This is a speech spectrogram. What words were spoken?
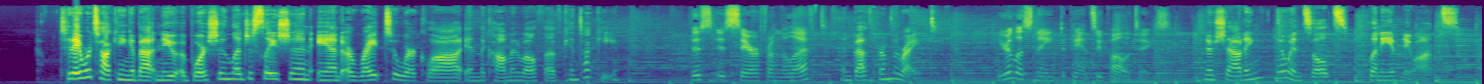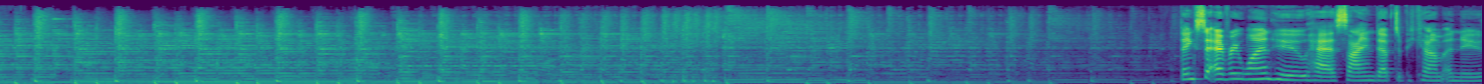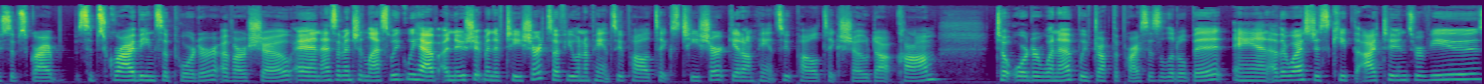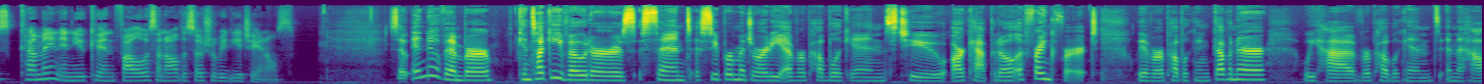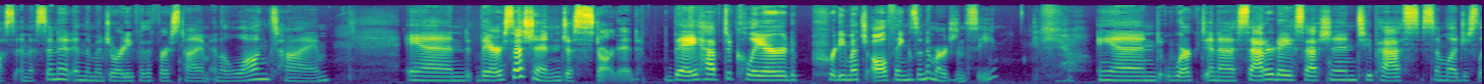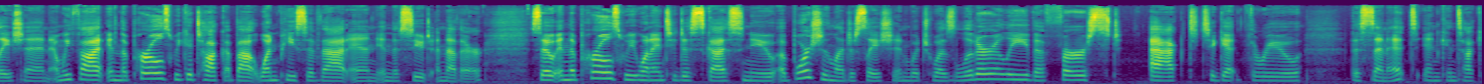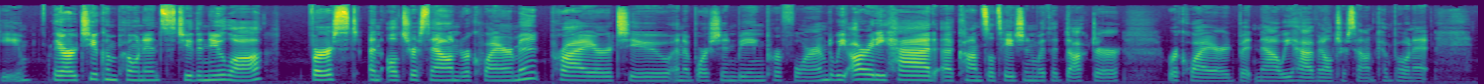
Today we're talking about new abortion legislation and a right to work law in the Commonwealth of Kentucky. This is Sarah from the left and Beth from the right. You're listening to Pantsuit Politics. No shouting, no insults, plenty of nuance. Thanks to everyone who has signed up to become a new subscribe subscribing supporter of our show. And as I mentioned last week, we have a new shipment of t-shirts. So if you want a Pantsuit Politics t-shirt, get on pantsuitpoliticsshow.com to order one up. We've dropped the prices a little bit. And otherwise, just keep the iTunes reviews coming and you can follow us on all the social media channels. So in November, Kentucky voters sent a supermajority of Republicans to our capital of Frankfort. We have a Republican governor, we have Republicans in the House and the Senate in the majority for the first time in a long time. And their session just started. They have declared pretty much all things an emergency. Yeah. And worked in a Saturday session to pass some legislation. And we thought in the Pearls we could talk about one piece of that and in the suit another. So in the Pearls we wanted to discuss new abortion legislation, which was literally the first act to get through the Senate in Kentucky. There are two components to the new law. First, an ultrasound requirement prior to an abortion being performed. We already had a consultation with a doctor required, but now we have an ultrasound component.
